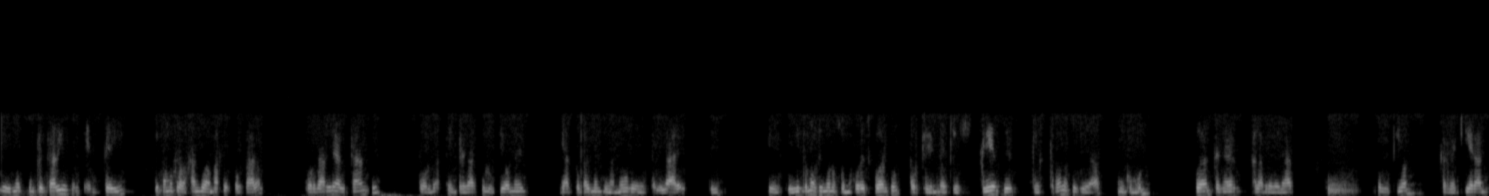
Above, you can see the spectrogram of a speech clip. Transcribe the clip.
nuestros empresarios en, en TI estamos trabajando a más portadas por darle alcance, por entregar soluciones ya totalmente en la nube, celulares, ¿sí? Este, estamos haciendo nuestro mejor esfuerzo porque nuestros clientes, que es toda la sociedad en común, puedan tener a la brevedad soluciones que requieran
